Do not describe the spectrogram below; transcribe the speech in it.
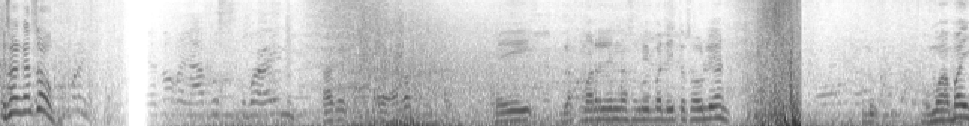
Isang kaso. Akin, ay, ako. May Black Marlin na sumibad dito sa ulian. Bumabay.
